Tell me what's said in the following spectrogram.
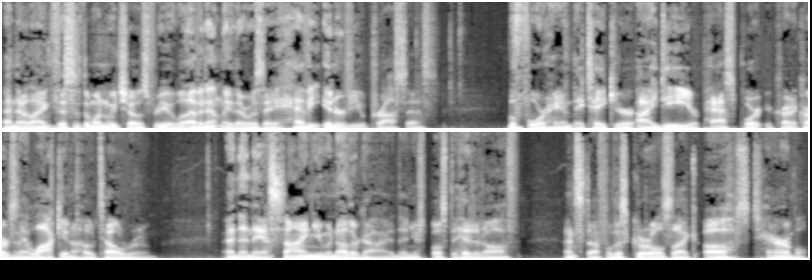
and they're like, "This is the one we chose for you." Well, evidently there was a heavy interview process beforehand. They take your ID, your passport, your credit cards, and they lock you in a hotel room. And then they assign you another guy, and then you're supposed to hit it off and stuff. Well, this girl's like, oh, it's terrible.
